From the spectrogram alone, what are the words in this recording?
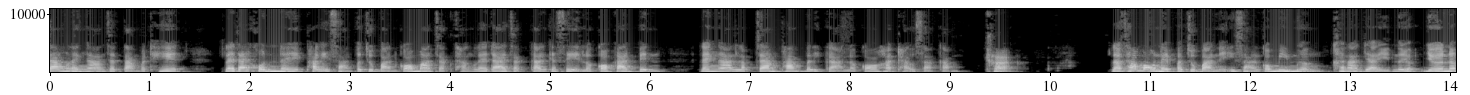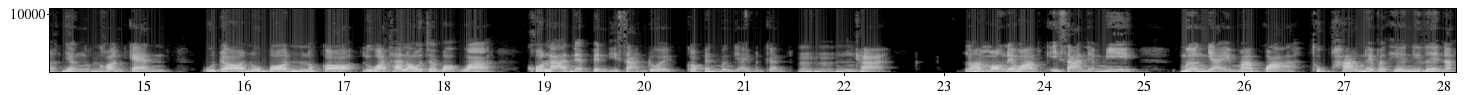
จ้างแรงงานจากต่างประเทศรายได้คนในภาคอีสานปัจจุบันก็มาจากทั้งรายได้จากการเกษตร แล้วก็การเป็นแรงงานรับจ้างภาคบริการ แล้วก็หัตถอุตสาหกรรมค่ะ แล้วถ้ามองในปัจจุบันเนี่ยอีสานก็มีเมืองขนาดใหญ่เยอะนะอย่างอืมขอนแก่น อุดรอุบลแล้วก็ หรือว่าถ้าเราจะบอกว่า โคราชเนี่ยเป็นอีสานด้วยก็เป็นเมืองใหญ่เหมือนกัน อือฮึอืมค่ะเราหันมองได้ว่าอีสานเนี่ยมีเมืองใหญ่มากกว่าทุกภาคในประเทศนี้เลยนะ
